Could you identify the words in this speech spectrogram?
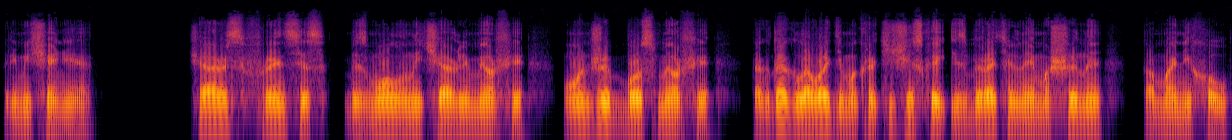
примечание, Чарльз Фрэнсис, безмолвный Чарли Мёрфи, он же босс Мёрфи, тогда глава демократической избирательной машины Тамани Холл.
